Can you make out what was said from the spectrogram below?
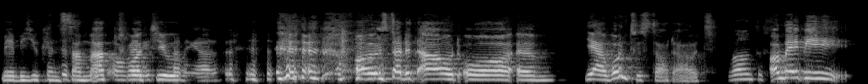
Maybe you can sum up what you or started out or um, yeah want to start out. Want to start. or maybe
